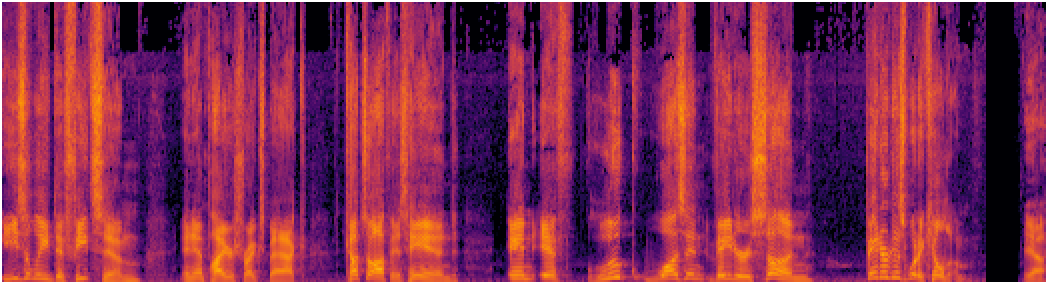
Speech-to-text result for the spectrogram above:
easily defeats him in Empire Strikes Back, cuts off his hand, and if Luke wasn't Vader's son, Vader just would have killed him. Yeah.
